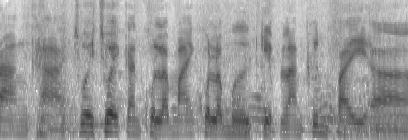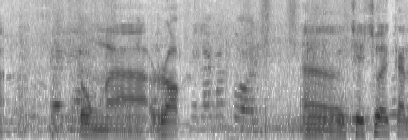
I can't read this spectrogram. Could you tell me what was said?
ลังค่ะ ช่วยช่วยกันคนละไม้คนละมือเก็บรังขึ้นไปอ่าตรงอ่าร็อกเออช่วยช่วยกัน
